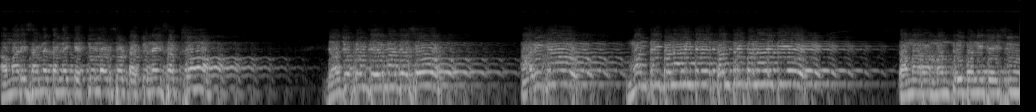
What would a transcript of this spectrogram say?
અમારી સામે તમે કેટલું લડશો, ટકી નહીં શકશો. હજુ પણ જેલમાં જશો, આવી જાઓ, મંત્રી બનાવી દે, તંત્રી બનાવી દે. તમારા મંત્રી બની જઈશું,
